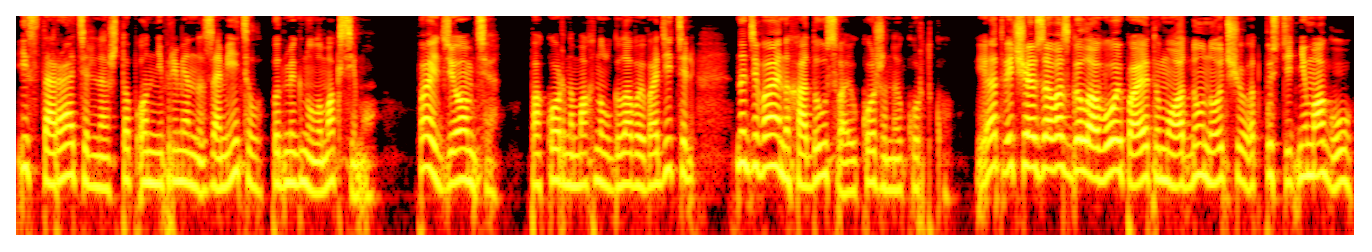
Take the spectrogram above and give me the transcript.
и старательно, чтоб он непременно заметил, подмигнула Максиму. «Пойдемте», — покорно махнул головой водитель, надевая на ходу свою кожаную куртку. Я отвечаю за вас головой, поэтому одну ночью отпустить не могу.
